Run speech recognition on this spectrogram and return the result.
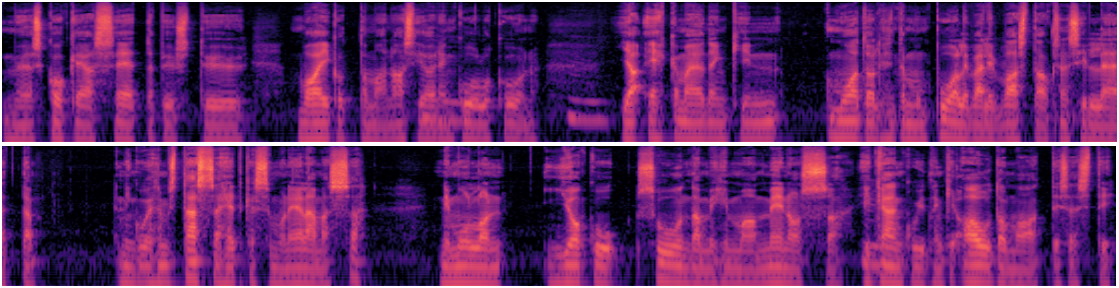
myös kokea se, että pystyy vaikuttamaan asioiden mm. kulkuun. Mm. Ja ehkä mä jotenkin muotoilisin tämän mun puolivälin vastauksen silleen, että niin kuin esimerkiksi tässä hetkessä mun elämässä – niin mulla on joku suunta, mihin mä oon menossa, mm. ikään kuin jotenkin automaattisesti,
